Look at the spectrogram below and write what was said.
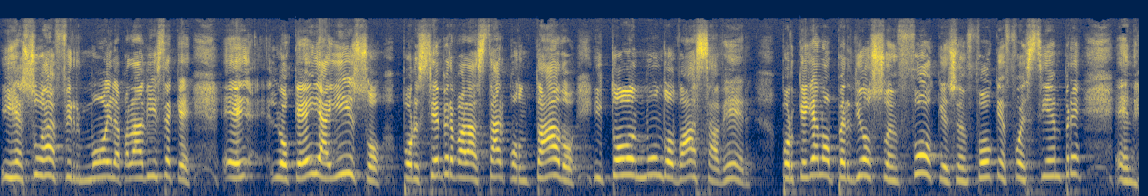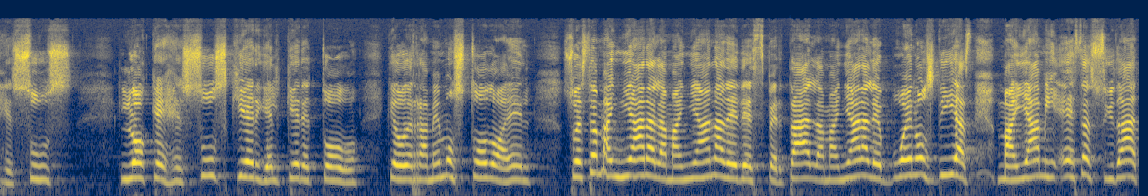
Y Jesús afirmó y la palabra dice que eh, lo que ella hizo por siempre va a estar contado y todo el mundo va a saber, porque ella no perdió su enfoque, su enfoque fue siempre en Jesús. Lo que Jesús quiere y Él quiere todo, que lo derramemos todo a Él. So esta mañana, la mañana de despertar, la mañana de buenos días, Miami, esta ciudad,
